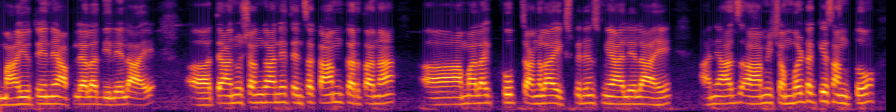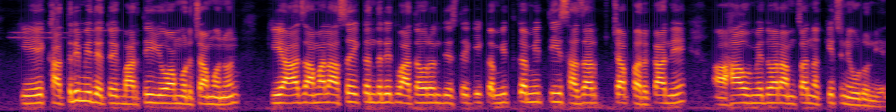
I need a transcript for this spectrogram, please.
महायुतीने आपल्याला दिलेला आहे. त्या अनुषंगाने त्यांचं काम करताना आम्हाला एक खूप चांगला एक्सपिरियन्स मिळालेला आहे. आणि आज आम्ही शंभर टक्के सांगतो की एक खात्री मी देतो एक भारतीय युवा मोर्चा म्हणून की आज आम्हाला असं एकंदरीत वातावरण दिसते की कमीत कमी तीस हजारच्या फरकाने हा उमेदवार आमचा नक्कीच निवडून येईल.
